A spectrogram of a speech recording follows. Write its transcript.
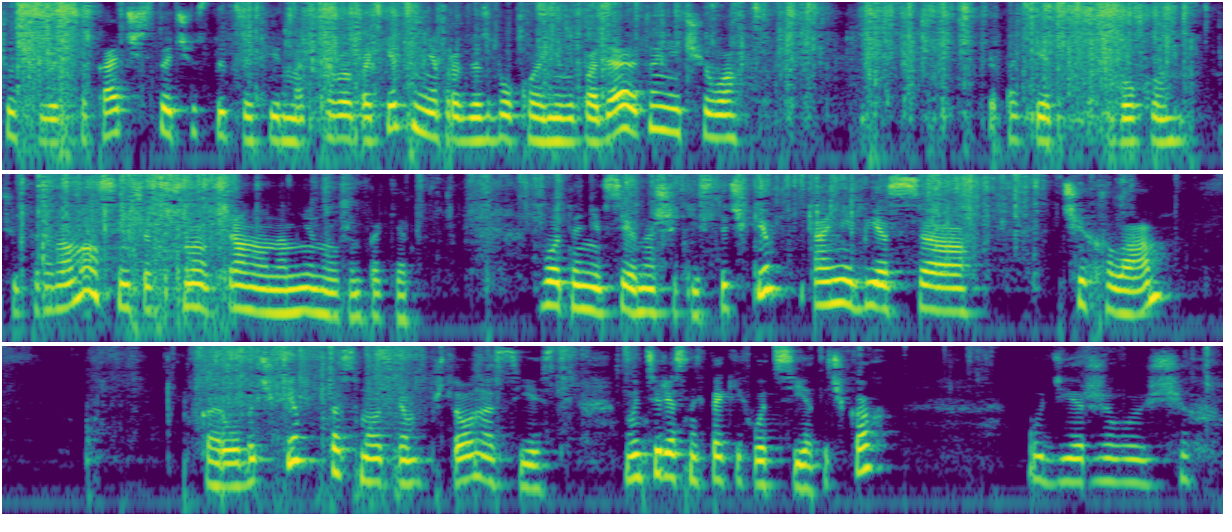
чувствуется качество, чувствуется фирма. Открываю пакет, у меня, правда, сбоку они выпадают, но ничего. Пакет сбоку чуть проломался, ничего страшного, все равно нам не нужен пакет. Вот они все наши кисточки. Они без а, чехла. В коробочке. Посмотрим, что у нас есть. В интересных таких вот сеточках удерживающих.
